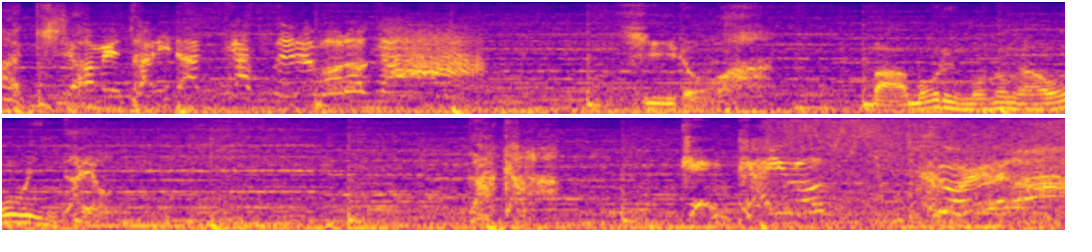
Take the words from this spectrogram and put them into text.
諦めたりなんかするものか。ヒーローは守るものが多いんだよ限界を超えろ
